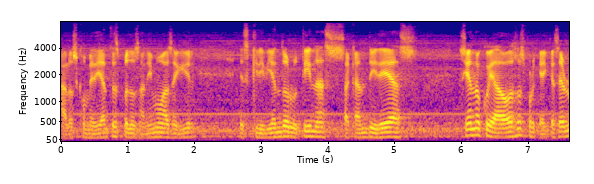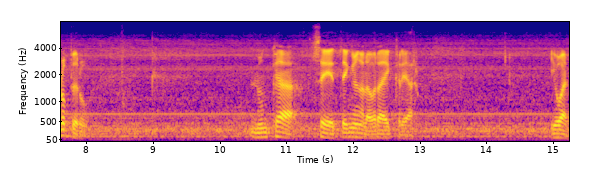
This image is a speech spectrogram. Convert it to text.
a los comediantes pues los animo a seguir escribiendo rutinas, sacando ideas, siendo cuidadosos porque hay que hacerlo, pero nunca se detengan a la hora de crear. Y bueno,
